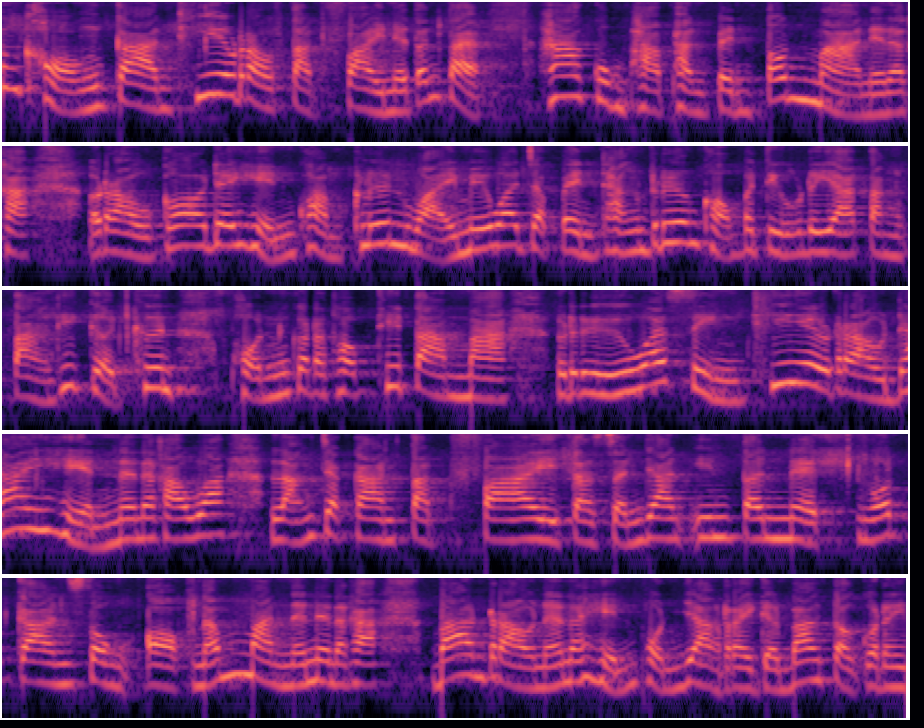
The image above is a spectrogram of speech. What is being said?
รื่องของการที่เราตัดไฟเนี่ยตั้งแต่ 5 กุมภาพันธ์เป็นต้นมาเนี่ยนะคะ เราก็ได้เห็นความเคลื่อนไหวไม่ว่าจะเป็นทั้งเรื่องของปฏิกิริยาต่างๆ ที่เกิดขึ้นผลกระทบที่ตามมา หรือว่าสิ่งที่เราได้เห็นเนี่ยนะคะว่าหลังจากการตัดไฟตัดสัญญาณอินเทอร์เน็ต งดการส่งออกน้ำมันนั้นเนี่ยนะคะ บ้านเรานั้นนะเห็นผลอย่างไรกันบ้างต่อกรณี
